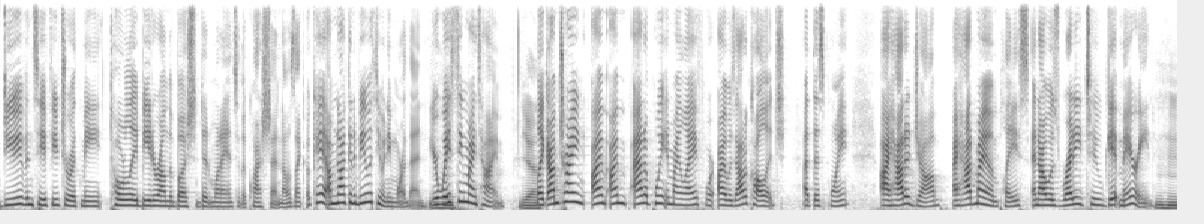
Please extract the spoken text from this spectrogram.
"Do you even see a future with me?" Totally beat around the bush and didn't want to answer the question. I was like, "Okay, I'm not going to be with you anymore. Then you're wasting my time." Mm-hmm. Yeah. Like I'm trying. I'm I'm at a point in my life where I was out of college at this point. I had a job. I had my own place, and I was ready to get married. Mm-hmm.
